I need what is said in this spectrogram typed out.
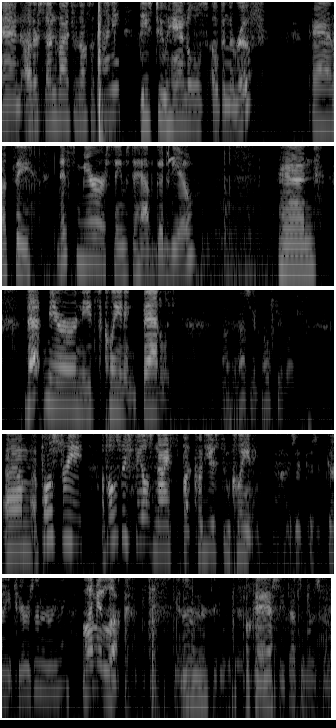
And other sun visors also tiny. These two handles open the roof. And let's see, this mirror seems to have good view. And that mirror needs cleaning badly. How, how's the upholstery look? Um, upholstery upholstery feels nice, but could use some cleaning. Is it, is it got any tears in it or anything? Let me look. Get out there take a look at that. Okay, yeah. See, that's the one that's gonna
